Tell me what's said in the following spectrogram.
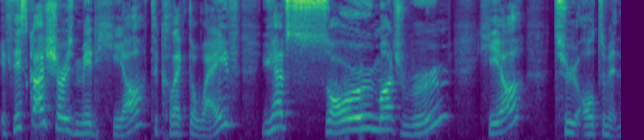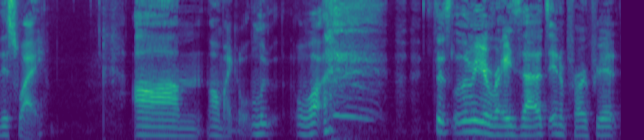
if this guy shows mid here to collect the wave, you have so much room here to ultimate this way. Um, oh my god, look, what? Just let me erase that. It's inappropriate.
